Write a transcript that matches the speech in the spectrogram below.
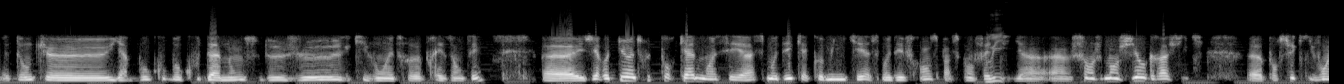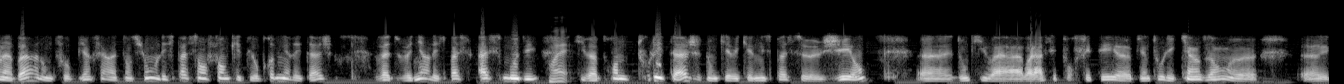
Donc euh, il y a beaucoup beaucoup d'annonces de jeux qui vont être présentés. J'ai retenu un truc pour Cannes, moi c'est Asmodée qui a communiqué, Asmodée France, parce qu'en fait Oui. il y a un changement géographique pour ceux qui vont là-bas, donc faut bien faire attention. L'espace enfant qui était au premier étage va devenir l'espace Asmodée, ouais. qui va prendre tout l'étage, donc avec un espace géant. Donc il va, voilà, c'est pour fêter bientôt les 15 ans euh, euh,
